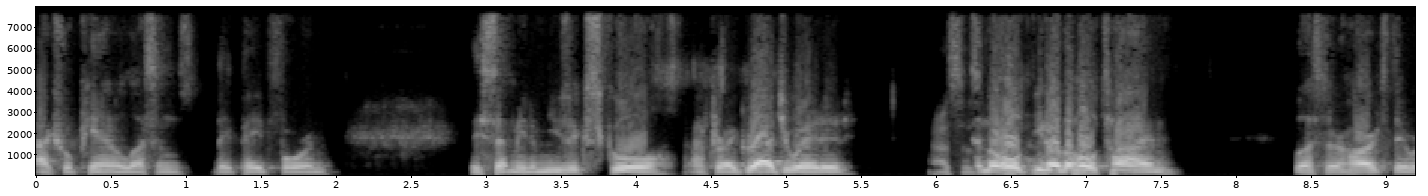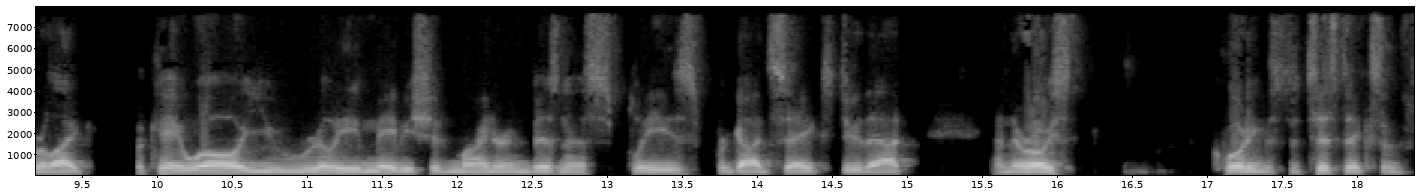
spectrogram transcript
actual piano lessons they paid for, and they sent me to music school after I graduated. That's and the whole, you know, the whole time, bless their hearts, they were like, okay, well, you really maybe should minor in business, please, for God's sakes, do that. And they're always quoting the statistics of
